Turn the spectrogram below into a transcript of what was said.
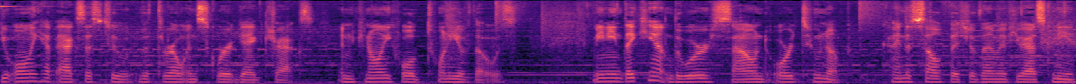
You only have access to the throw and squirt gag tracks, and can only hold 20 of those. Meaning they can't lure, sound, or toon-up. Kinda selfish of them if you ask me,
